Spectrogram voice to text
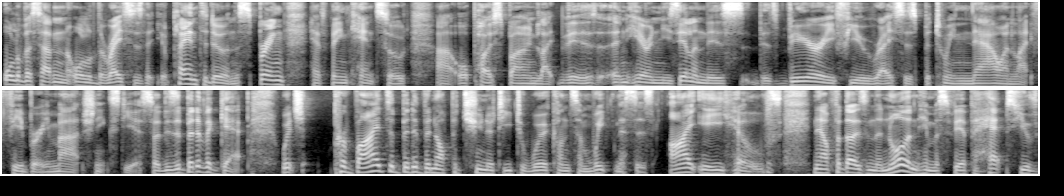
all of a sudden, all of the races that you planned to do in the spring have been cancelled uh, or postponed. Like there's, and here in New Zealand, there's there's very few races between now and like February, March next year. So there's a bit of a gap, which provides a bit of an opportunity to work on some weaknesses, i.e., hills. Now, for those in the northern hemisphere, perhaps you've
